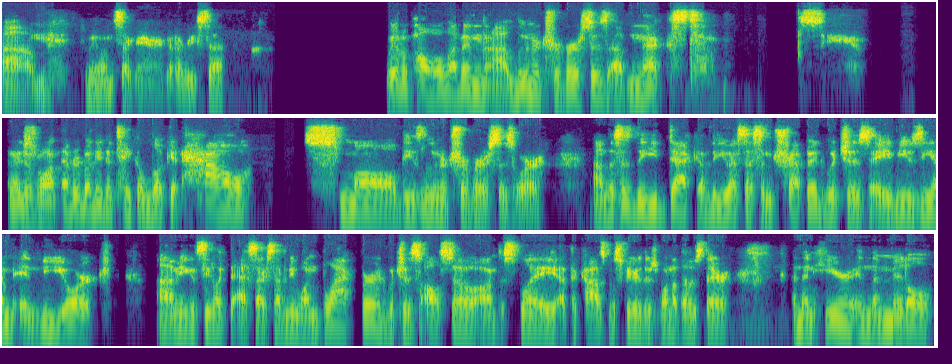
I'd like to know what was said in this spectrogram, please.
Um, give me one second here. I got to reset. We have Apollo 11 uh, lunar traverses up next. And I just want everybody to take a look at how small these lunar traverses were. Um, this is the deck of the USS Intrepid, which is a museum in New York. Um, you can see like the SR 71 Blackbird, which is also on display at the Cosmosphere. There's one of those there. And then here in the middle,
